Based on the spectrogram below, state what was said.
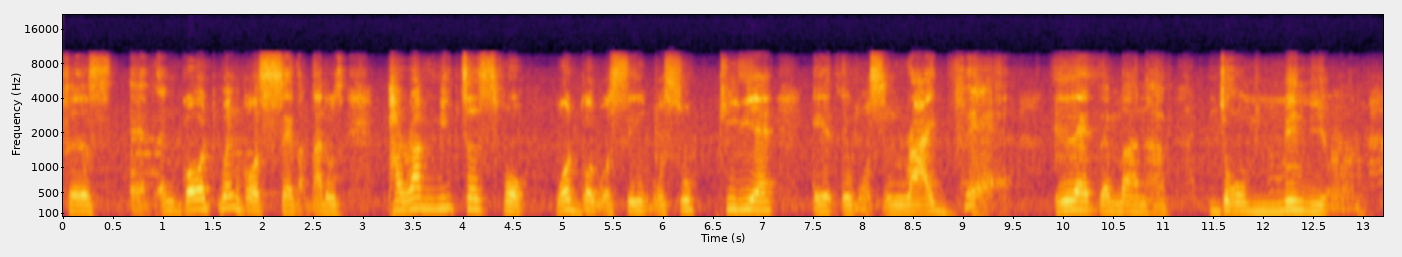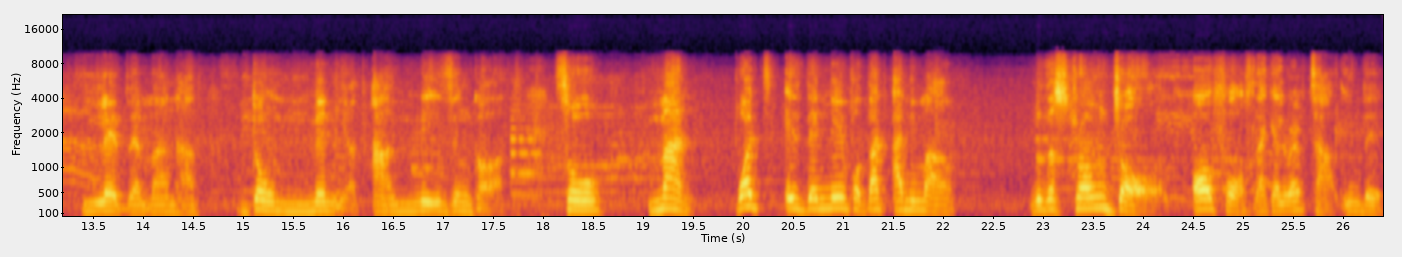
this earth. And God, when God said that, that was parameters for what God was saying was so clear, it, it was right there. Let the man have dominion. Let the man have dominion. Amazing God. So, man, What is the name for that animal with a strong jaw, all fours like a reptile in the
